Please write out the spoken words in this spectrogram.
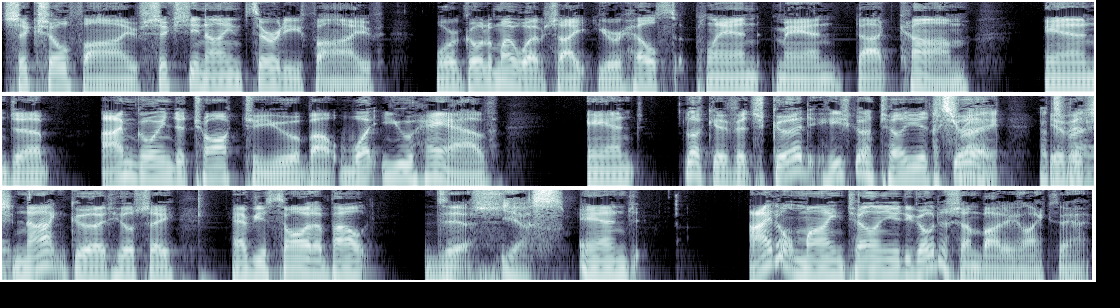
605 6935, or go to my website, yourhealthplanman.com. And uh, I'm going to talk to you about what you have. And look, if it's good, he's going to tell you it's That's good. right. That's if it's not good, he'll say, Have you thought about this? Yes. And I don't mind telling you to go to somebody like that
